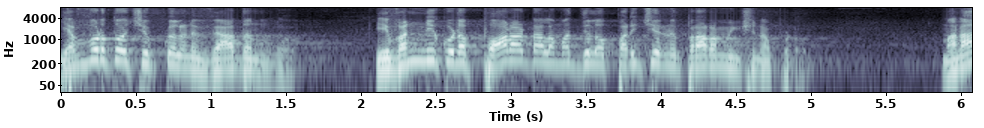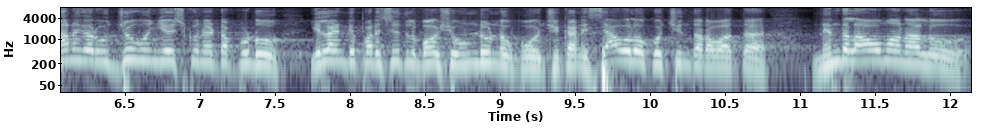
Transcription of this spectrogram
ఎవరితో చెప్పుకోలేని వేదనలు. ఇవన్నీ కూడా పోరాటాల మధ్యలో పరిచయం ప్రారంభించినప్పుడు. మా నాన్నగారు ఉద్యోగం చేసుకునేటప్పుడు ఇలాంటి పరిస్థితులు బహుశా ఉండి ఉండకపోవచ్చు. కానీ సేవలోకి వచ్చిన తర్వాత నిందల అవమానాలు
